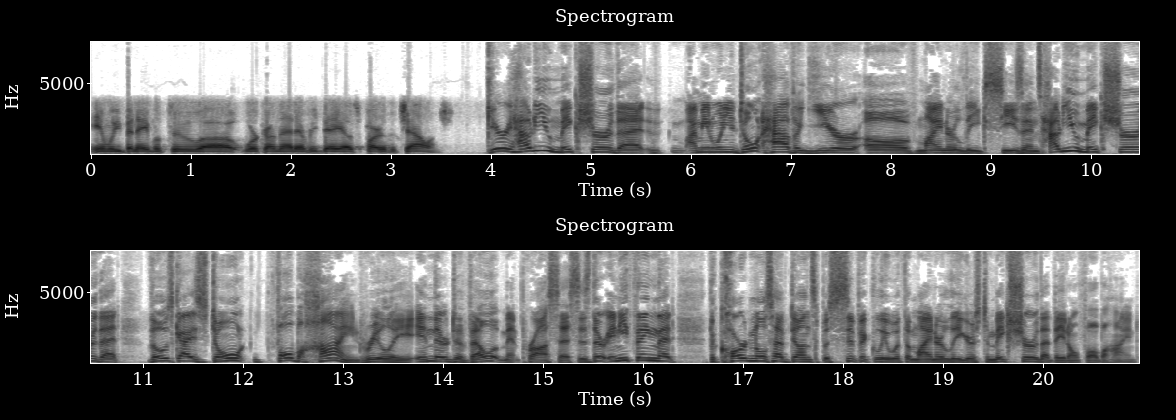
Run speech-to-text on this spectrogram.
and we've been able to uh, work on that every day as part of the challenge. Gary, how do you make sure that, I mean, when you don't have a year of minor league seasons, how do you make sure that those guys don't fall behind really in their development process? Is there anything that the Cardinals have done specifically with the minor leaguers to make sure that they don't fall behind?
